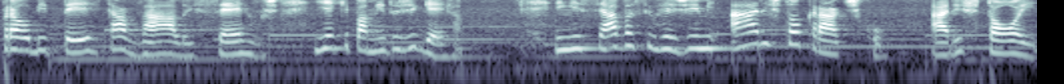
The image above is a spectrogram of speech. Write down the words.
para obter cavalos, servos e equipamentos de guerra. Iniciava-se o regime aristocrático, aristói,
